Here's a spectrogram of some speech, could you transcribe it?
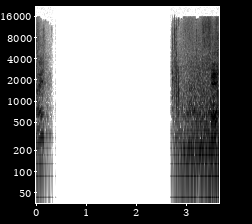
Right? Okay?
